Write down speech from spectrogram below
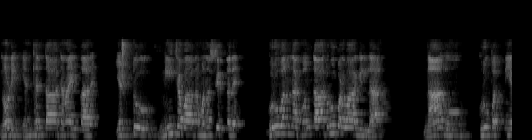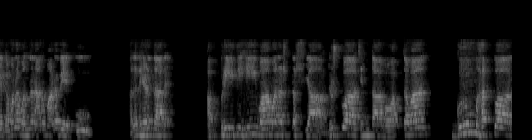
ನೋಡಿ ಎಂಥೆಂಥ ಜನ ಇರ್ತಾರೆ. ಎಷ್ಟು ನೀಚವಾದ ಮನಸ್ಸಿರ್ತದೆ. ಗುರುವನ್ನ ಕೊಂದಾದ್ರೂ ಪರವಾಗಿಲ್ಲ. ನಾನು ಗುರುಪತ್ನಿಯ ಗಮನವನ್ನ ನಾನು ಮಾಡಬೇಕು. ಅದನ್ನು ಹೇಳ್ತಾರೆ. ಅಪ್ರೀತಿ ವಾಮನಷ್ಟಸ್ಯ ದೃಷ್ಟ ಚಿಂತಾಮವಾಪ್ತವಾನ್ ಗುರುಂ ಹತ್ವಾರ.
